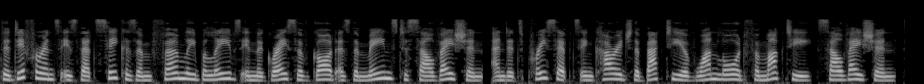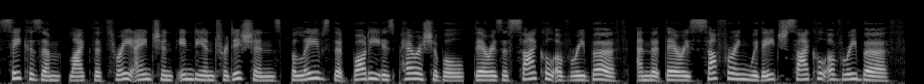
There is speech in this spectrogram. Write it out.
The difference is that Sikhism firmly believes in the grace of God as the means to salvation, and its precepts encourage the bhakti of one Lord for mukti salvation. Sikhism, like the three ancient Indian traditions, believes that body is perishable, there is a cycle of rebirth, and that there is suffering with each cycle of rebirth.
